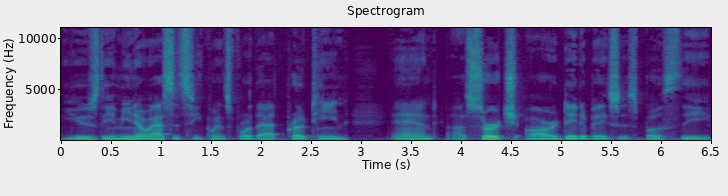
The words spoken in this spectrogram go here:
use the amino acid sequence for that protein and uh, search our databases, both the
